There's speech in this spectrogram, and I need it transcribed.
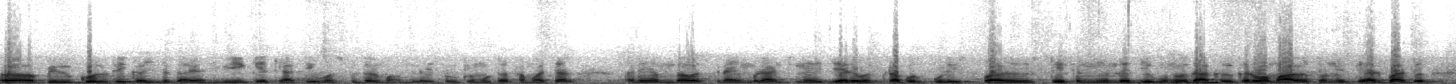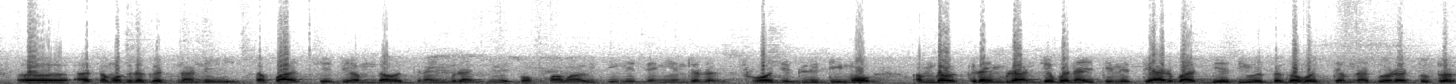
બિલકુલથી કહી શકાય અન્વી કે ખ્યાતિ હોસ્પિટલ મામલે સૌથી મોટા સમાચાર. અને અમદાવાદ ક્રાઇમ બ્રાન્ચને જ્યારે વસ્ત્રાપુર પોલીસ સ્ટેશનની અંદર જે ગુનો દાખલ કરવામાં આવ્યો હતો ને ત્યારબાદ આ સમગ્ર ઘટનાની તપાસ છે તે અમદાવાદ ક્રાઇમ બ્રાન્ચને સોંપવામાં આવી હતી ને તેની અંદર છ જેટલી ટીમો અમદાવાદ ક્રાઇમ બ્રાન્ચે બનાવી હતી ને ત્યારબાદ બે દિવસ અગાઉ જ તેમના દ્વારા ટોટલ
